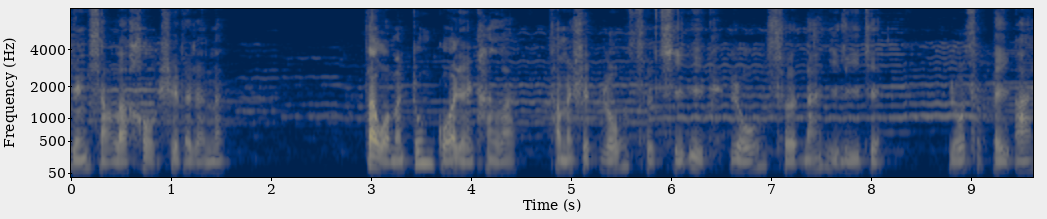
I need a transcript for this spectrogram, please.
影响了后世的人们。在我们中国人看来，他们是如此奇异，如此难以理解，如此悲哀。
